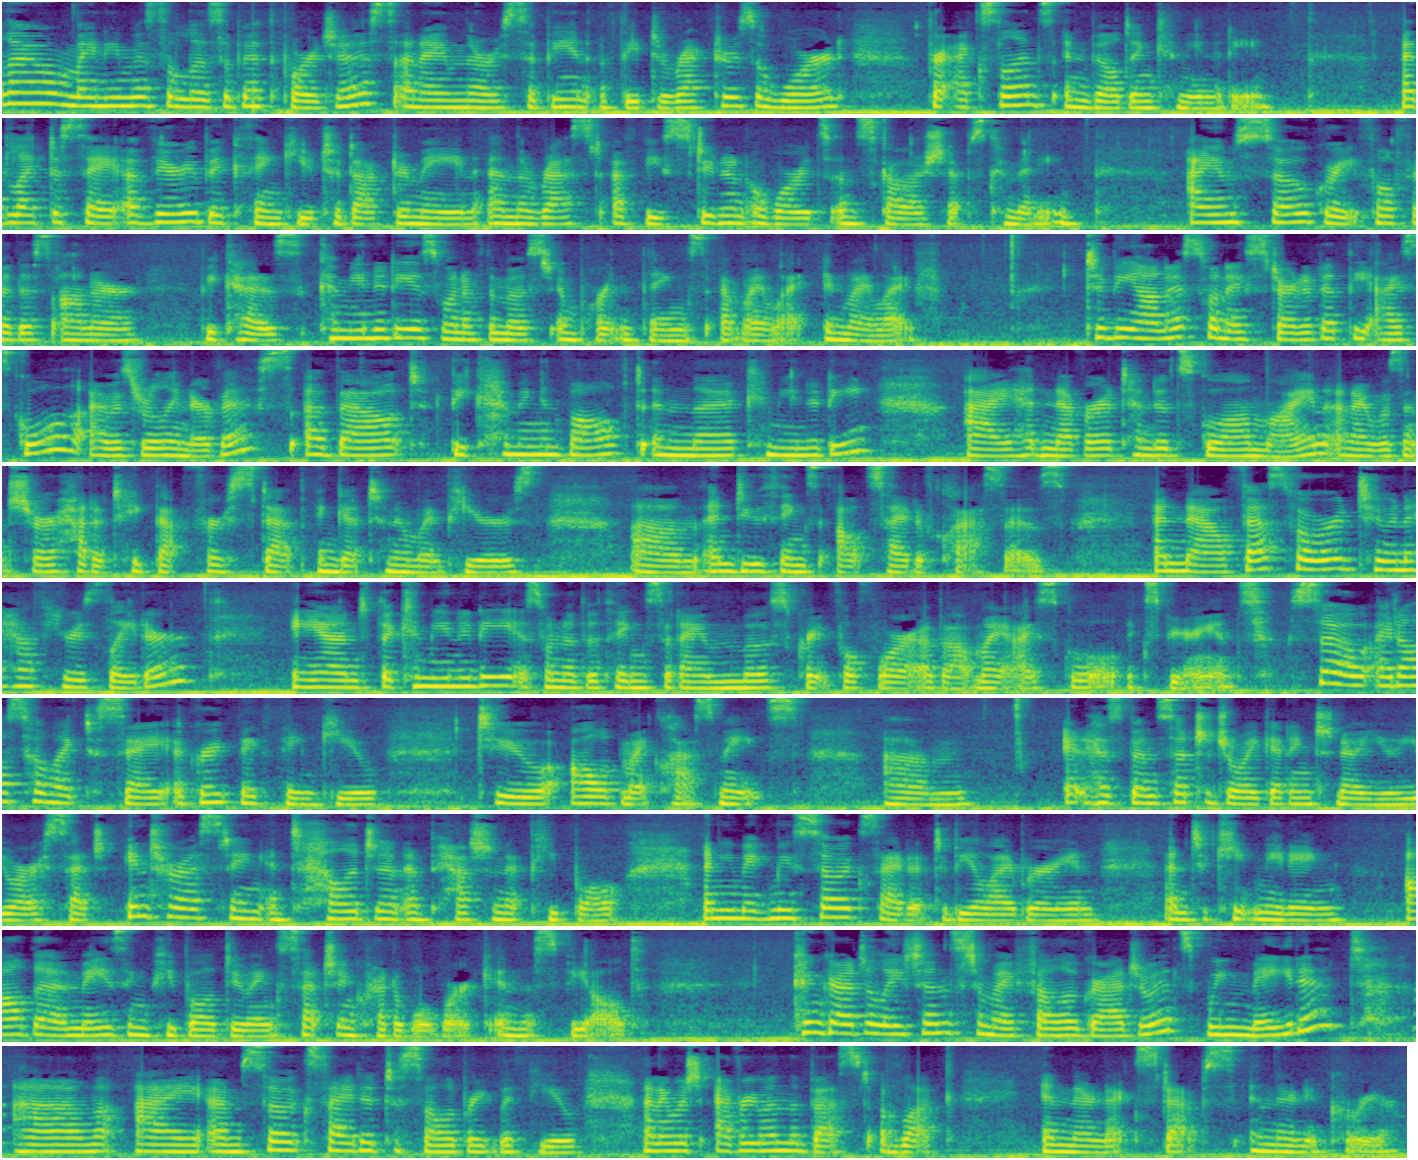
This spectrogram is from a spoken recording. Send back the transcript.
Hello, my name is Elizabeth Borges, and I am the recipient of the Director's Award for Excellence in Building Community. I'd like to say a very big thank you to Dr. Main and the rest of the Student Awards and Scholarships Committee. I am so grateful for this honor because community is one of the most important things my in my life. To be honest, when I started at the iSchool, I was really nervous about becoming involved in the community. I had never attended school online and I wasn't sure how to take that first step and get to know my peers um, and do things outside of classes. And now, fast forward two and a half years later, and the community is one of the things that I am most grateful for about my iSchool experience. So, I'd also like to say a great big thank you to all of my classmates. Um, it has been such a joy getting to know you. You are such interesting, intelligent, and passionate people, and you make me so excited to be a librarian and to keep meeting all the amazing people doing such incredible work in this field. Congratulations to my fellow graduates. We made it. Um, I am so excited to celebrate with you, and I wish everyone the best of luck in their next steps in their new career.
